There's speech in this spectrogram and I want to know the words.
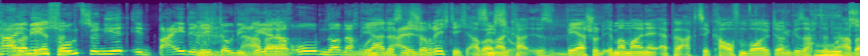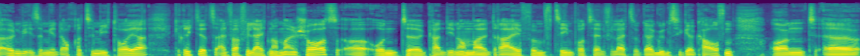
Timing funktioniert in beide Richtungen, nicht weder nach oben noch nach unten. Ja, das also, ist schon richtig, aber man kann, wer schon immer mal eine Apple-Aktie kaufen wollte und gesagt Gut. hat, aber irgendwie ist sie mir doch ziemlich teuer, kriegt jetzt einfach vielleicht nochmal eine Chance äh, und äh, kann die nochmal 3, 5, 10 Prozent vielleicht sogar günstiger kaufen und äh,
